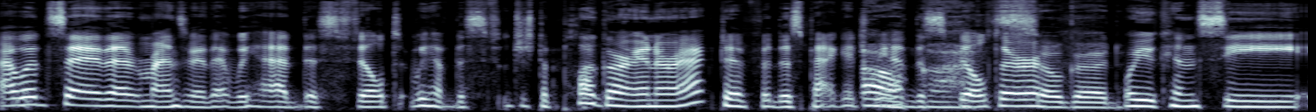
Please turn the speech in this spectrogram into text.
I would say that reminds me that we had this filter. We have this just to plug our interactive for this package. Oh, we have this God, filter so good. where you can see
